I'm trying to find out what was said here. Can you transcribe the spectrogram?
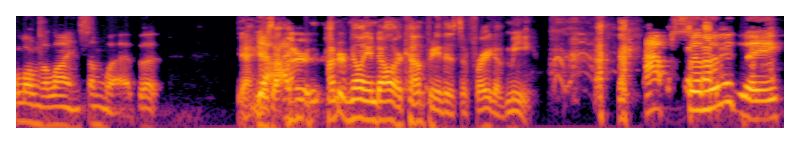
along the line somewhere. But yeah, here's yeah, a hundred hundred million dollar company that's afraid of me. absolutely,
